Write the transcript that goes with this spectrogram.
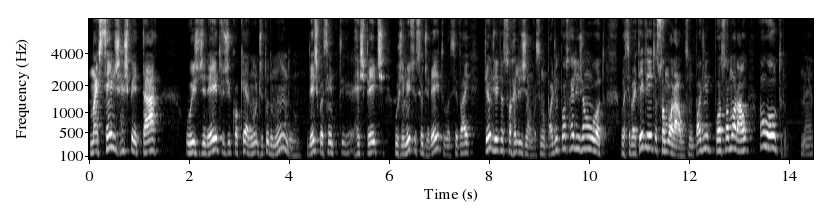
mas sem desrespeitar os direitos de qualquer um, de todo mundo, desde que você respeite os limites do seu direito, você vai ter o direito à sua religião. Você não pode impor sua religião ao outro. Você vai ter direito à sua moral. Você não pode impor sua moral ao outro. Né?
